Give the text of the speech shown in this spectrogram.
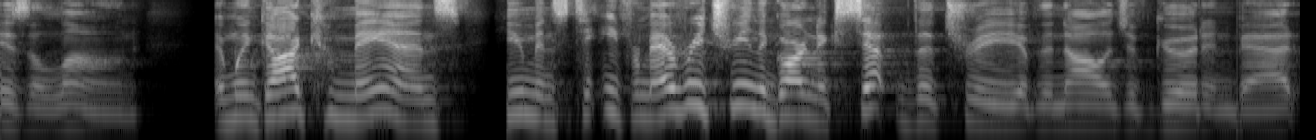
is alone. And when God commands humans to eat from every tree in the garden except the tree of the knowledge of good and bad,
